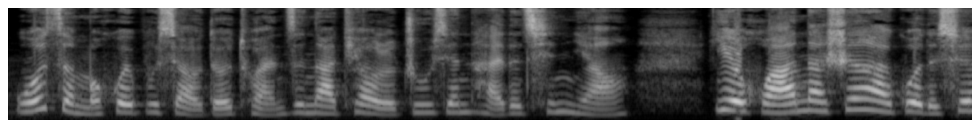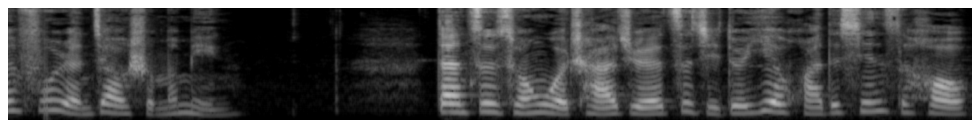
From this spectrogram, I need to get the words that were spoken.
我怎么会不晓得团子那跳了诛仙台的亲娘叶华那深爱过的仙夫人叫什么名？但自从我察觉自己对叶华的心思后，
